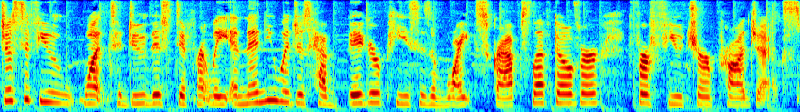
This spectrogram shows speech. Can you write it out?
just if you want to do this differently and then you would just have bigger pieces of white scraps left over for future projects.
